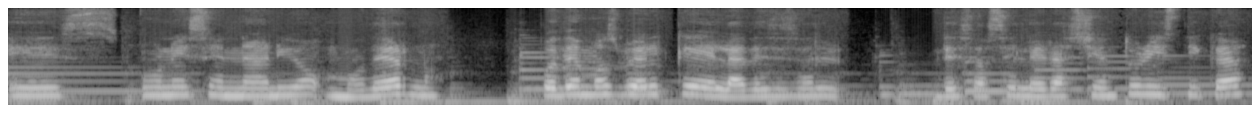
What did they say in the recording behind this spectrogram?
es un escenario moderno. Podemos ver que la desaceleración turística,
